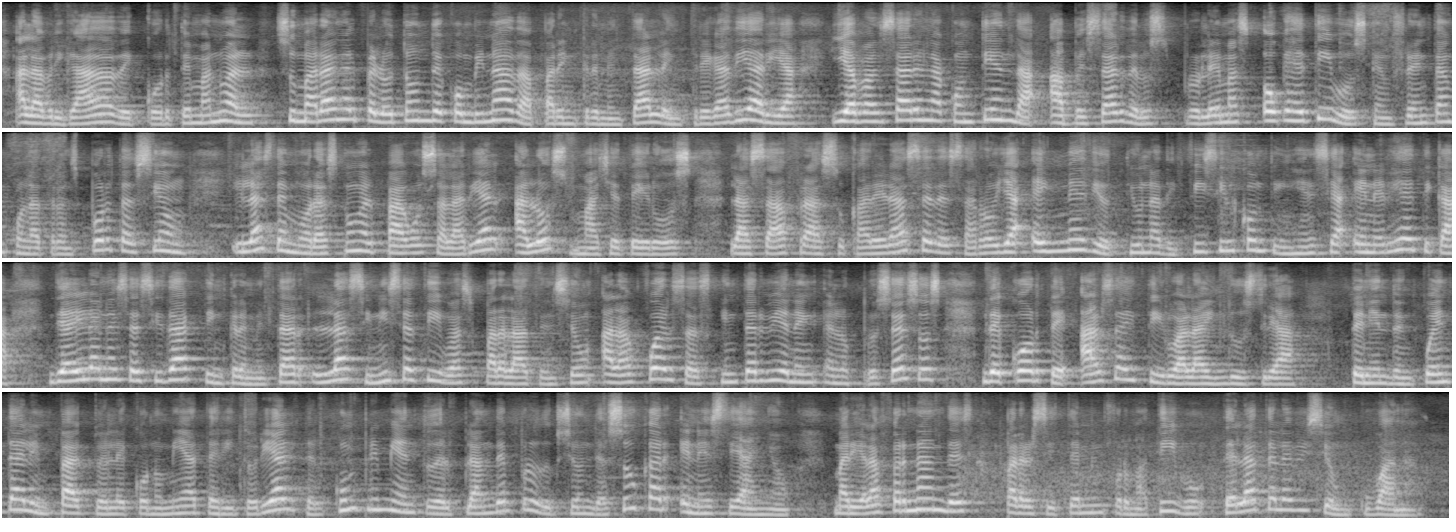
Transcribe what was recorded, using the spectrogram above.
a la brigada de corte manual sumarán el pelotón de combinada para incrementar la entrega diaria y avanzar en la contienda a pesar de los problemas objetivos que enfrentan con la transportación y las demoras con el pago salarial a los macheteros. La zafra azucarera se desarrolla en medio de una difícil contingencia energética, de ahí la necesidad de incrementar las iniciativas para la atención a las fuerzas que intervienen en los procesos de corte, alza y tiro a la industria teniendo en cuenta el impacto en la economía territorial del cumplimiento del plan de producción de azúcar en este año. Mariela Fernández para el Sistema Informativo de la Televisión Cubana.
